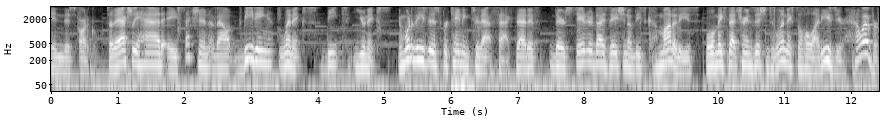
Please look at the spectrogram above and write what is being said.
in this article. So they actually had a section about beating Linux, beat Unix. And one of these is pertaining to that fact that if there's standardization of these commodities, well, it makes that transition to Linux a whole lot easier. However,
